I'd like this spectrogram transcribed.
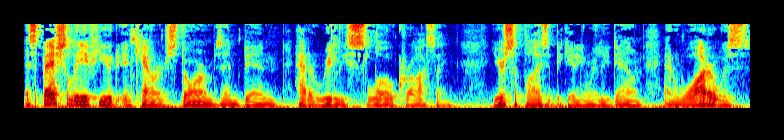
especially if you'd encountered storms and been had a really slow crossing, your supplies would be getting really down, and water was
